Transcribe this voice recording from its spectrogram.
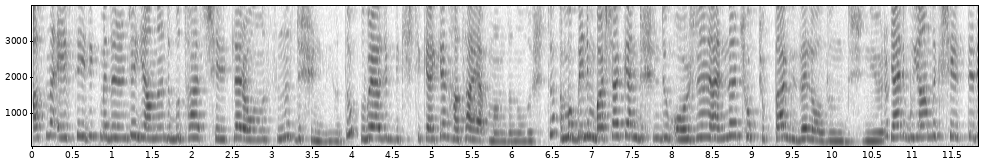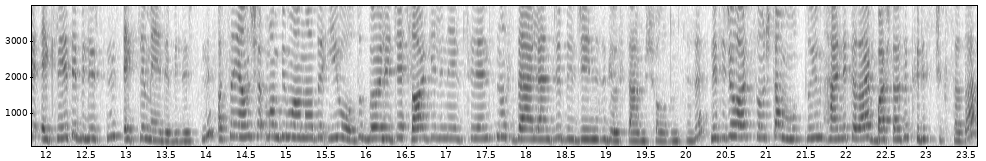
Aslında elbiseyi dikmeden önce yanlarında bu tarz şeritler olmasını düşünmüyordum. Bu birazcık dikiş dikerken hata yapmamdan oluştu. Ama benim başlarken düşündüğüm orijinal halinden çok çok daha güzel olduğunu düşünüyorum. Yani bu yandaki şeritleri ekleyebilirsiniz, eklemeyebilirsiniz. Aslında yanlış yapmam bir manada iyi oldu. Böylece dar gelen elbiselerinizi nasıl değerlendirebileceğinizi göstermiş oldum size. Netice olarak sonuçtan mutluyum. Her ne kadar başlarda kriz çıksa da.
